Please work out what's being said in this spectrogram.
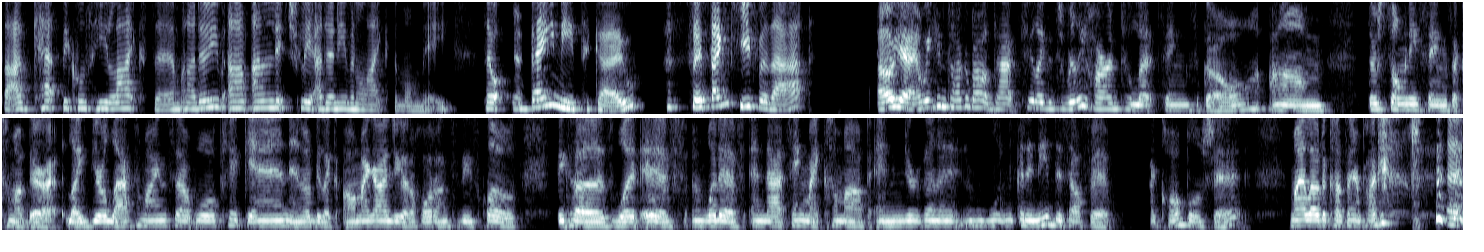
that I've kept because he likes them. And I don't even, and, and literally, I don't even like them on me. So yeah. they need to go so thank you for that. Oh yeah, and we can talk about that too. Like it's really hard to let things go. Um there's so many things that come up there. Like your lack of mindset will kick in and it'll be like, "Oh my god, you got to hold on to these clothes because what if and what if and that thing might come up and you're going to going to need this outfit." I call bullshit. Am I allowed to cuss on your podcast? uh,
